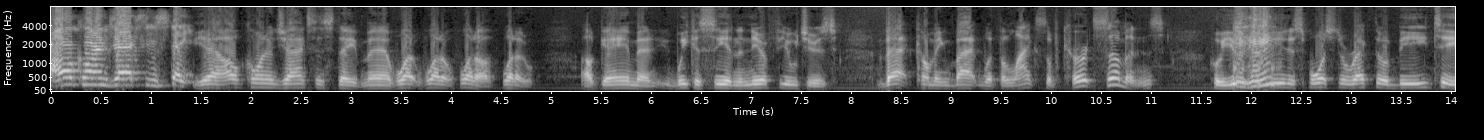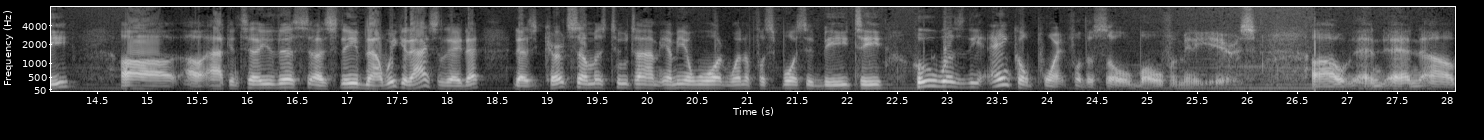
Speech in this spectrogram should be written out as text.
Alcorn Jackson State. Yeah, Alcorn and Jackson State. Man, what what a what a what a, a game, and we could see in the near futures that coming back with the likes of Kurt Simmons, who used mm-hmm. to be the sports director of BET. Uh, uh, I can tell you this, uh, Steve. Now we could actually that there's Kurt Simmons, two-time Emmy Award winner for sports at BET, who was the anchor point for the Soul Bowl for many years, uh, and and uh,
